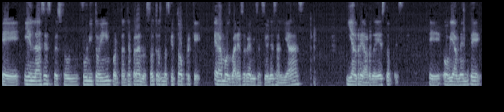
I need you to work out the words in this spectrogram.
Eh, y enlaces, pues fue un, fue un hito bien importante para nosotros, más que todo porque éramos varias organizaciones aliadas y alrededor de esto, pues eh, obviamente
